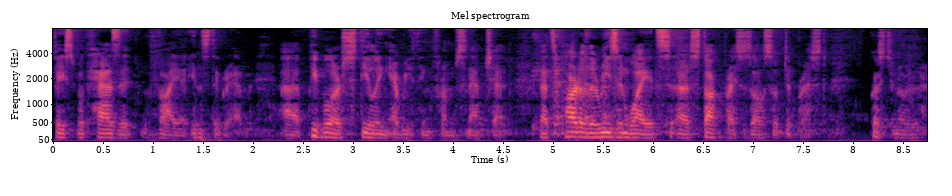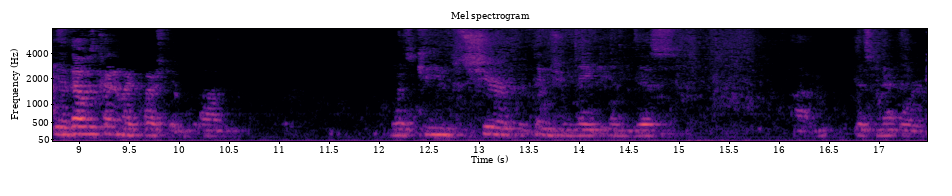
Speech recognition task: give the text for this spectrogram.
Facebook has it via Instagram. Uh, people are stealing everything from Snapchat. That's part of the reason why its uh, stock price is also depressed. Question over there. Yeah, that was kind of my question. Um, was can you share the things you make in this this network?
